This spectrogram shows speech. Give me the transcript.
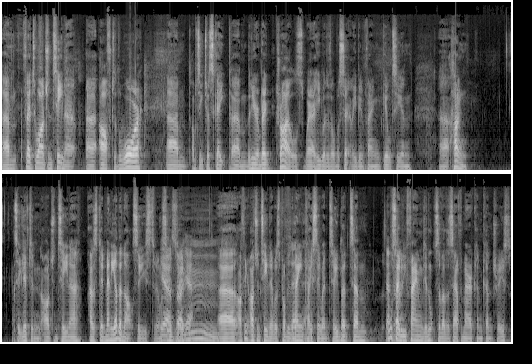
Um, fled to Argentina uh, after the war, um, obviously to escape um, the Nuremberg trials, where he would have almost certainly been found guilty and uh, hung. So he lived in Argentina, as did many other Nazis. To be honest Yeah, with right, yeah. Uh, I think Argentina was probably the main there. place they went to, but um, also be found in lots of other South American countries.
